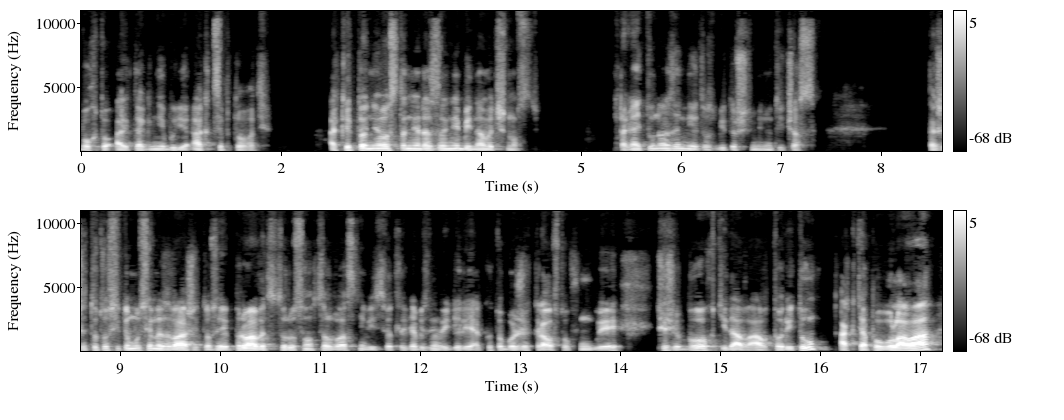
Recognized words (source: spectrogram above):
Boh to aj tak nebude akceptovať. A keď to neostane raz v nebi na väčnosť, tak aj tu na zemi je to zbytočný minutý čas. Takže toto si to musíme zvážiť. To je prvá vec, ktorú som chcel vlastne vysvetliť, aby sme videli, ako to Božie kráľstvo funguje. Čiže Boh ti dáva autoritu, ak ťa povoláva,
